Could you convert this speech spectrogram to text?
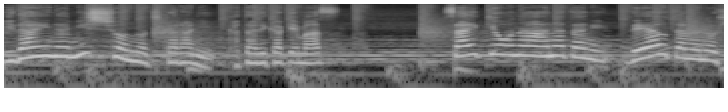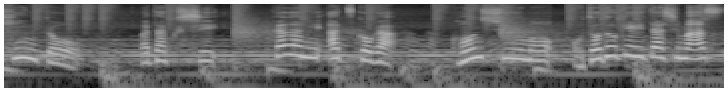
偉大なミッションの力に語りかけます。最強なあなたに出会うためのヒントを私鏡敦子が今週もお届けいたします。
